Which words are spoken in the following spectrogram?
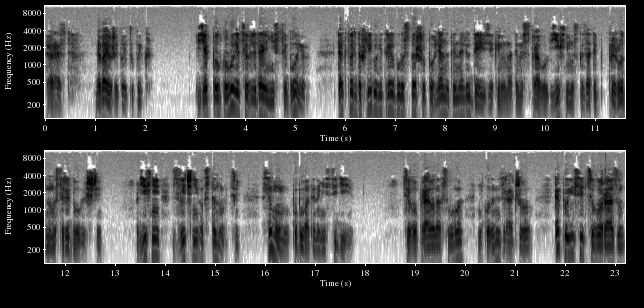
Гаразд, давай уже той тупик. Як полководець оглядає місце бою, так твердохлібові треба було спершу поглянути на людей, з якими матиме справу в їхньому, сказати, природному середовищі, в їхній звичній обстановці, самому побувати на місці дії. Цього правила свого ніколи не зраджував. Так повісить цього разу,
